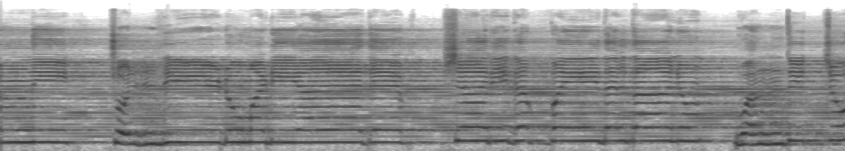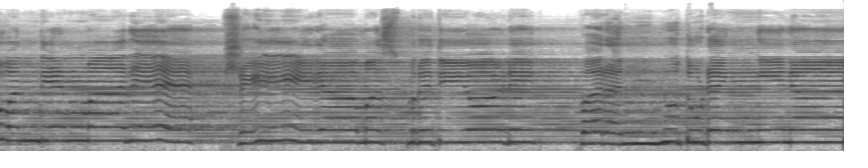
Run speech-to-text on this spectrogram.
ശ്രീരാമചരിതം നീ ചൊല്ലിടുമടിയാതെ ശരിക പൈതൽ താനും വന്ദിച്ചു വന്ദ്യന്മാരെ ശ്രീരാമസ്മൃതിയോടെ പറഞ്ഞു തുടങ്ങിനാൻ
